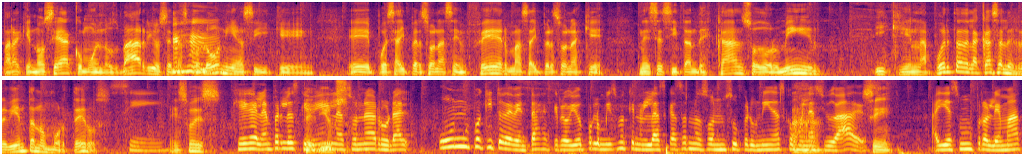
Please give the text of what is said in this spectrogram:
Para que no sea como en los barrios, en las colonias y que eh, pues hay personas enfermas, hay personas que necesitan descanso, dormir y que en la puerta de la casa les revientan los morteros. Sí. Eso es Qué galán para los que viven en la zona rural. Un poquito de ventaja, creo yo, por lo mismo que no- las casas no son súper unidas como en las ciudades. Sí. Ahí es un problema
